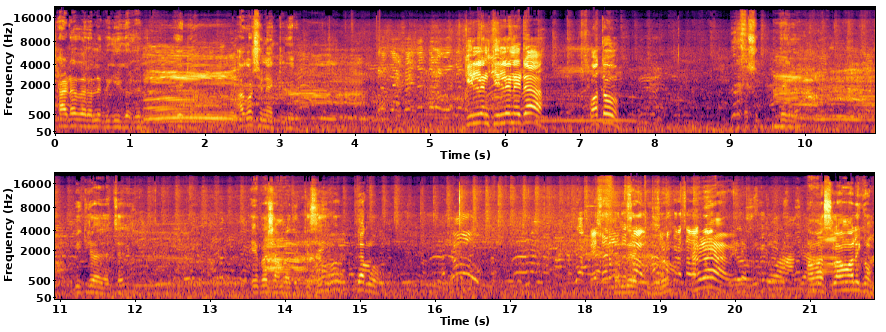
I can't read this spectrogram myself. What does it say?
ষাট হাজার হলে বিক্রি করবেন। এটা আকর্ষণীয় একটি গরু। কিনলেন কিনলেন এটা? কত? দর্শক দেখলেন বিক্রি হয়ে যাচ্ছে। পাশে আমরা দেখতেছি। সুন্দর একটি গরু। মামা আসসালামু আলাইকুম।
